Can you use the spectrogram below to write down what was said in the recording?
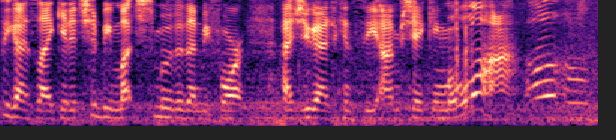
Hope you guys like it. It should be much smoother than before. As you guys can see, I'm shaking. Uh oh.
